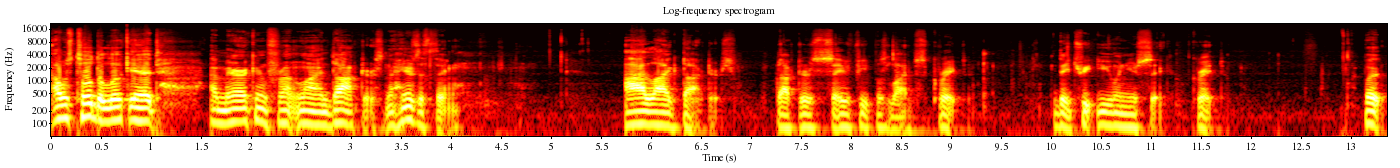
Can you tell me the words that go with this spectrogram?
I was told to look at American frontline doctors. Now, here's the thing I like doctors. Doctors save people's lives. Great. They treat you when you're sick. Great. But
